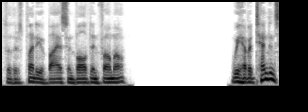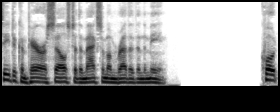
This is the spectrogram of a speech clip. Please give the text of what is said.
so there's plenty of bias involved in FOMO. We have a tendency to compare ourselves to the maximum rather than the mean. Quote,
